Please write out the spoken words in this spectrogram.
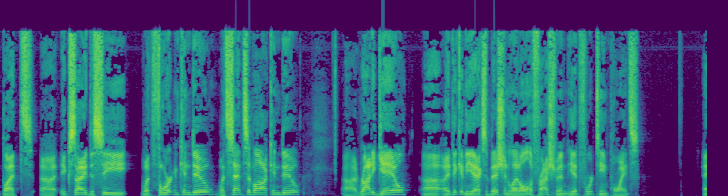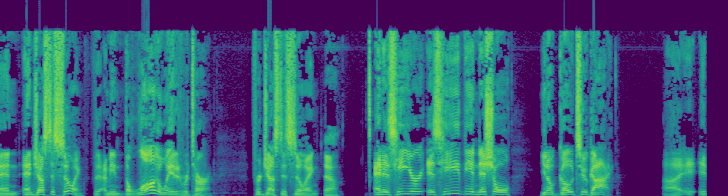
But uh, excited to see what Thornton can do, what Sensabaugh can do. Uh, Roddy Gayle, uh, I think in the exhibition, led all the freshmen. He had 14 points. And and Justice Sueing. I mean, the long-awaited return for Justice Sueing. Yeah. And is he your is he the initial, you know, go-to guy? Uh, it, it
